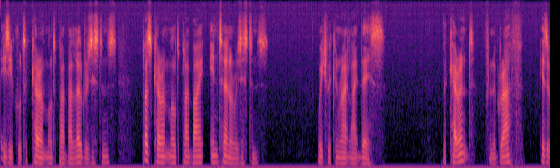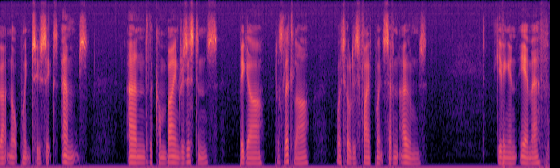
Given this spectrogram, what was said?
is equal to current multiplied by load resistance plus current multiplied by internal resistance, which we can write like this. The current from the graph is about 0.26 amps, and the combined resistance, big R plus little r, we're told is 5.7 ohms, giving an EMF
